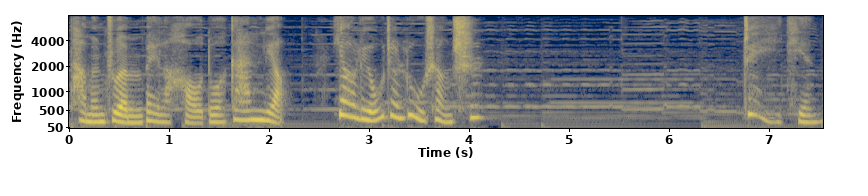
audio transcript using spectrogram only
他们准备了好多干粮，要留着路上吃。这一天，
